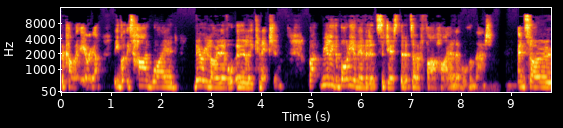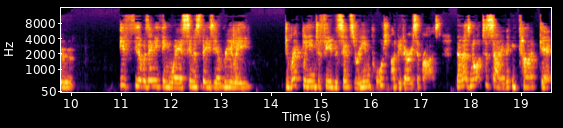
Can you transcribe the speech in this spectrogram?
the color area. You've got this hardwired, very low level early connection. But really, the body of evidence suggests that it's at a far higher level than that. And so, if there was anything where synesthesia really directly interfered with sensory input, I'd be very surprised. Now, that's not to say that you can't get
